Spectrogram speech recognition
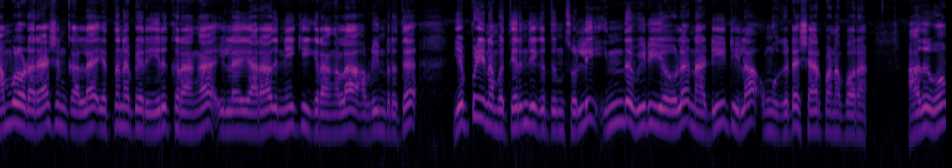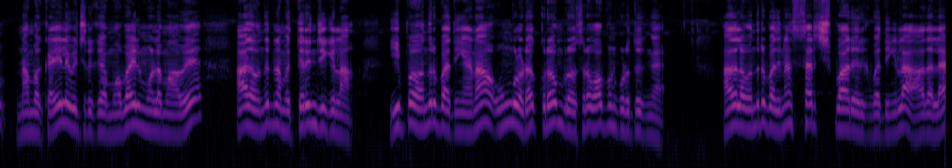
நம்மளோட ரேஷன் கார்டில் எத்தனை பேர் இருக்கிறாங்க? இல்லை யாராவது நீக்கிக்கிறாங்களா? அப்படின்றத எப்படி நம்ம தெரிஞ்சுக்கிறதுன்னு சொல்லி இந்த வீடியோவில் நான் டீட்டெயிலாக உங்ககிட்ட ஷேர் பண்ண போகிறேன் அதுவும் நம்ம கையில் வச்சுருக்க மொபைல் மூலமாகவே அதை வந்துட்டு நம்ம தெரிஞ்சுக்கலாம். இப்போ வந்துட்டு பார்த்தீங்கன்னா உங்களோட குரோம் ப்ரௌசரை ஓப்பன் கொடுத்துக்குங்க. அதில் வந்துட்டு பார்த்தீங்கன்னா சர்ச் பார் இருக்குது பார்த்தீங்களா அதில்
